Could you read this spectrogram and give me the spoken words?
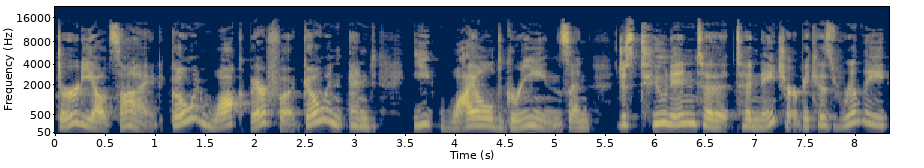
dirty outside go and walk barefoot go and and eat wild greens and just tune into to nature because really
